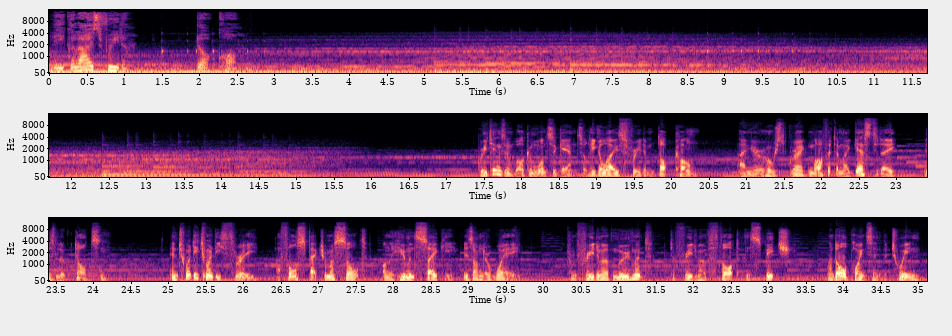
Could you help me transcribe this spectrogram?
LegalizeFreedom.com. Greetings and welcome once again to LegalizeFreedom.com. I'm your host Greg Moffitt and my guest today is Luke Dodson. In 2023, a full spectrum assault on the human psyche is underway, from freedom of movement to freedom of thought and speech, and all points in between.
